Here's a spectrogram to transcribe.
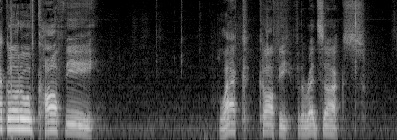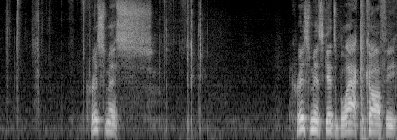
Black Auto of Coffey. Black Coffee for the Red Sox. Christmas. Christmas gets black coffee.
